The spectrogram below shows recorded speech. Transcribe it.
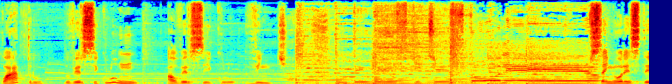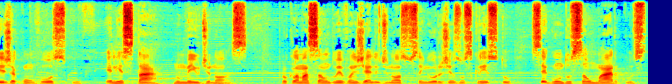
4, do versículo 1 ao versículo 20. O Senhor esteja convosco, Ele está no meio de nós. Proclamação do Evangelho de nosso Senhor Jesus Cristo, segundo São Marcos.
